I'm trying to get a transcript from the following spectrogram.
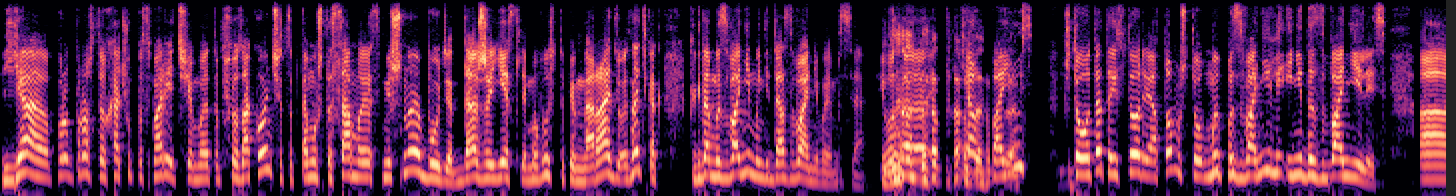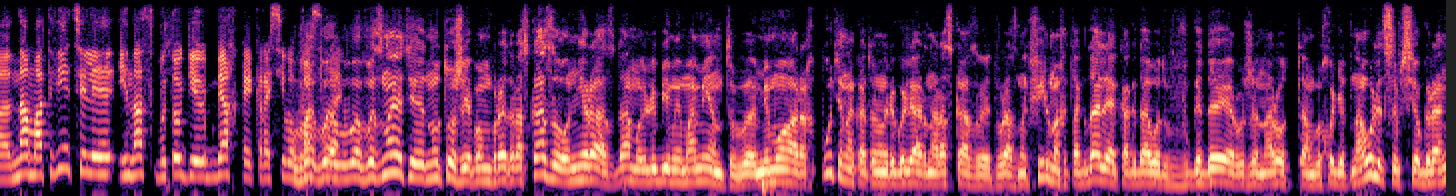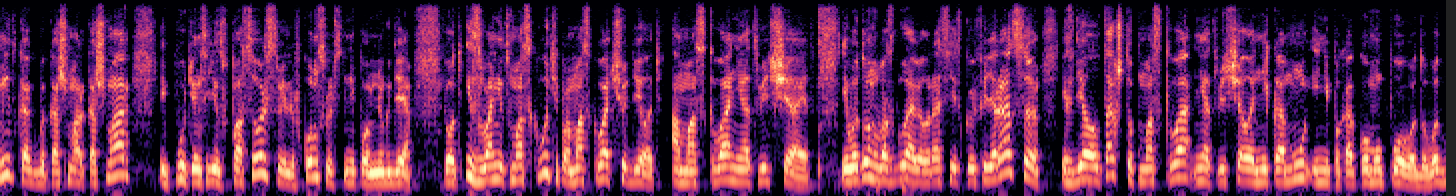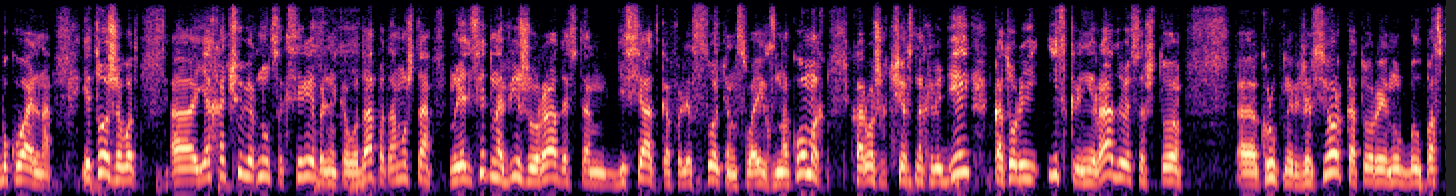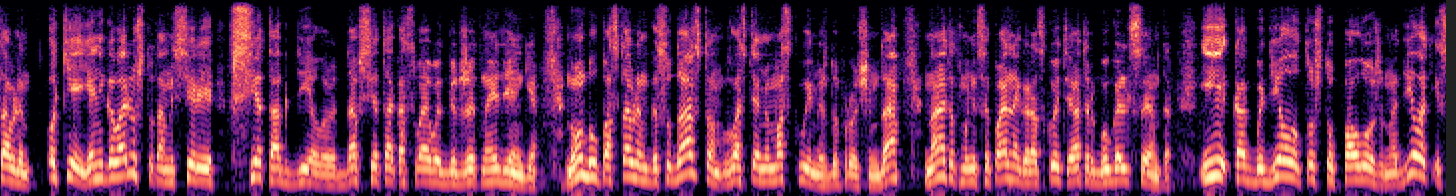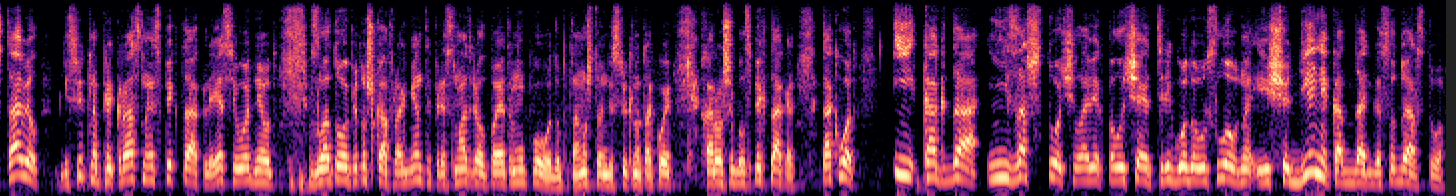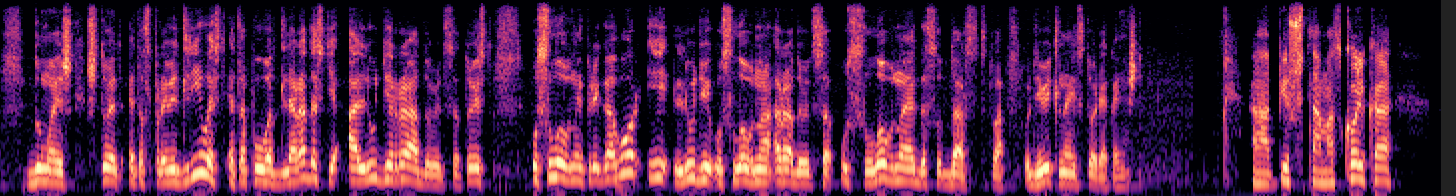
Я про- просто хочу посмотреть, чем это все закончится, потому что самое смешное будет, даже если мы выступим на радио, знаете, как когда мы звоним и не дозваниваемся. И вот да, э, да, я да, боюсь, да. что вот эта история о том, что мы позвонили и не дозвонились, э, нам ответили и нас в итоге мягко и красиво послали. Вы, вы, вы знаете, ну тоже я, по-моему, про это рассказывал не раз, да, мой любимый момент в мемуарах Путина, который он регулярно рассказывает в разных фильмах и так далее, когда вот в ГДР уже народ там выходит на улицы, все громит, как бы кошмар кошмар, и Путин сидит в посольстве или в консульстве, не помню где, вот, и звонит в Москву, типа, Москва что делать? А Москва не отвечает. И вот он возглавил Российскую Федерацию и сделал так, чтобы Москва не отвечала никому и ни по какому поводу. Вот буквально. И тоже вот э, я хочу вернуться к Серебренникову, да, потому что, ну, я действительно вижу радость там десятков или сотен своих знакомых, хороших, честных людей, которые искренне радуются, что э, крупный режиссер, который, ну, был поставлен, окей, я не говорю, что там из серии серии все так делают, да, все так осваивают бюджетные деньги. Но он был поставлен государством, властями Москвы, между прочим, да, на этот муниципальный городской театр Гоголь-центр. И как бы делал то, что положено делать, и ставил действительно прекрасные спектакли. Я сегодня вот «Золотого петушка» фрагменты пересматривал по этому поводу, потому что он действительно такой хороший был спектакль. Так вот, и когда ни за что человек получает три года условно и еще денег отдать государству, думаешь, что это, это справедливость, это повод для радости, а люди радуются. То есть условный приговор, и люди условно радуются. Условное государство. Удивительная история, конечно. А, пишут там, а сколько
